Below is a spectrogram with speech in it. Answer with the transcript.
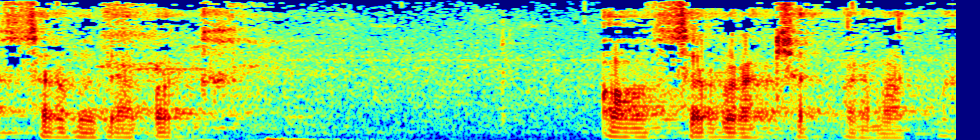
निराकार सर्वव्यापक और सर्वरक्षक परमात्मा।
